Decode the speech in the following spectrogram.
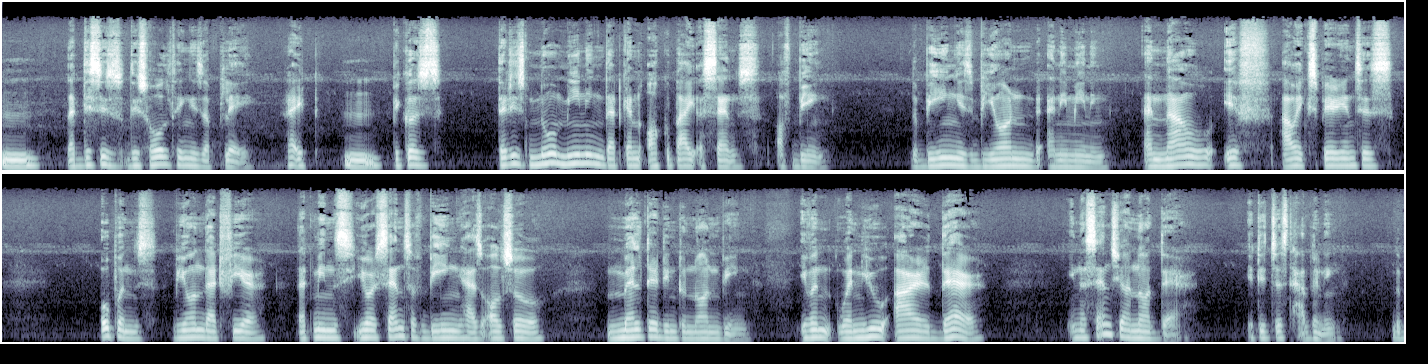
Mm. that this is this whole thing is a play right? Mm. because there is no meaning that can occupy a sense of being. The being is beyond any meaning. And now if our experiences opens beyond that fear that means your sense of being has also melted into non-being even when you are there in a sense you are not there it is just happening the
